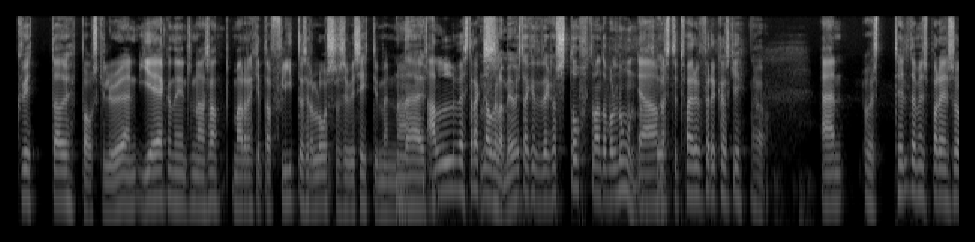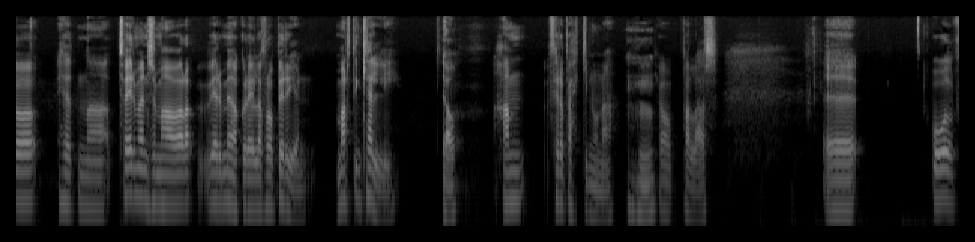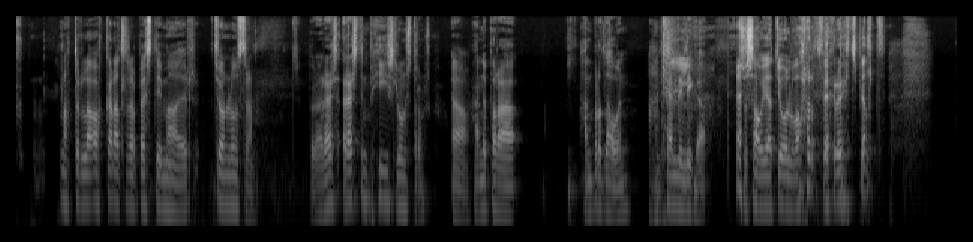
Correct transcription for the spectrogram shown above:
kvittað upp á skilur en ég einhvern veginn svona samt maður er ekkert að flýta sér að losa sig við sitt í menna Nei, alveg strax. nákvæmlega, mér veist ekki að þetta er eitthvað stórt vandamál núna já, næstu tværum fyrir kannski. Já, en þú veist, til dæmis bara eins og hérna, tveir menn sem hafa verið með okkur eiginlega frá byrjun. Martin Kelly, já. hann fyrir að bekki núna Mm hjá Pallas uh, og náttúrulega okkar allra besti maður John Lundström. Rest, rest in peace Lundström sko. hann er bara hann er bara dáinn, Hann- Kelly líka. Svo sá ég að Joel Ward fekk rautt spjald.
